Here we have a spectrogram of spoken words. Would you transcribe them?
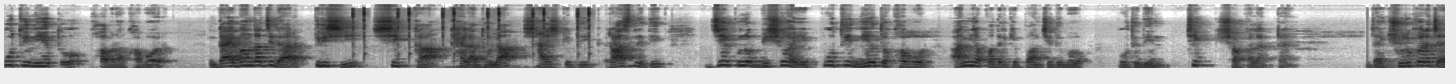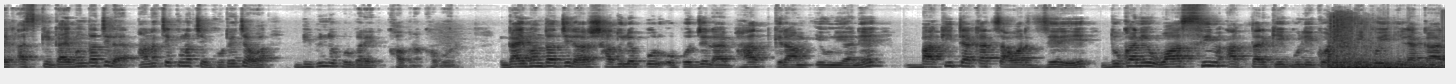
প্রতিনিয়ত খবরাখবর। গাইবান্ধা জেলার কৃষি, শিক্ষা, খেলাধুলা, সাংস্কৃতিক, রাজনৈতিক যে কোনো বিষয়ে প্রতিনিয়ত খবর আমি আপনাদেরকে পৌঁছে দেব প্রতিদিন ঠিক সকাল আটটায়। যাই শুরু করা যাক আজকে গাইবান্ধা জেলার আনাচে কোনাচে ঘটে যাওয়া বিভিন্ন প্রকারের খবরাখবর। গাইবান্ধা জেলার সাদুলেপুর উপজেলায় ভাত গ্রাম ইউনিয়নে বাকি টাকা চাওয়ার জেরে দোকানি ওয়াসিম আক্তারকে গুলি করে একই এলাকার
